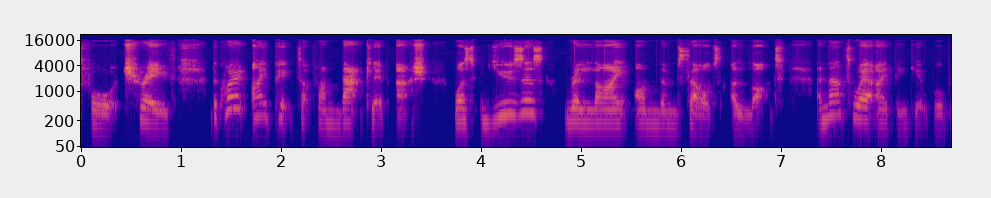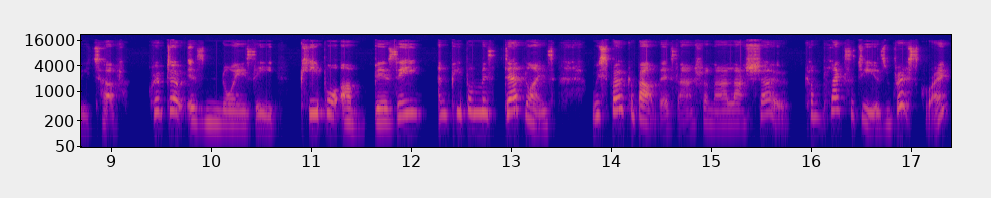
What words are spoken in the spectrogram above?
Four Trades. The quote I picked up from that clip, Ash, was users rely on themselves a lot. And that's where I think it will be tough. Crypto is noisy, people are busy and people miss deadlines. We spoke about this, Ash, on our last show. Complexity is risk, right?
